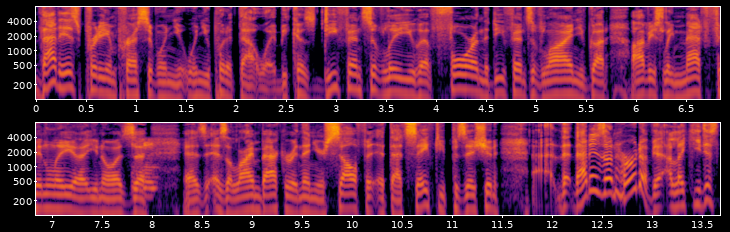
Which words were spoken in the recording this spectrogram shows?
That is pretty impressive when you when you put it that way. Because defensively, you have four in the defensive line. You've got obviously Matt Finlay, uh, you know, as mm-hmm. a, as as a linebacker, and then yourself at, at that safety position. Uh, that that is unheard of. Like you just,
